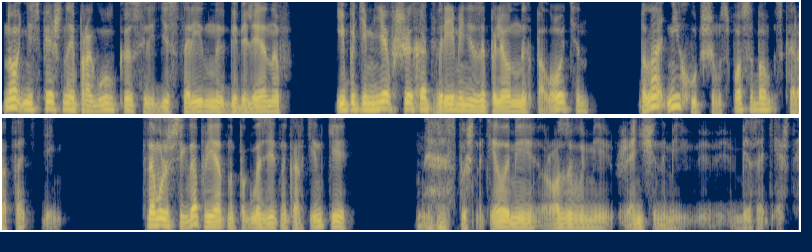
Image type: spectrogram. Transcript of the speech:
Но неспешная прогулка среди старинных гобеленов и потемневших от времени запыленных полотен была не худшим способом скоротать день. К тому же всегда приятно поглазеть на картинки, с пышнотелыми розовыми женщинами без одежды.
